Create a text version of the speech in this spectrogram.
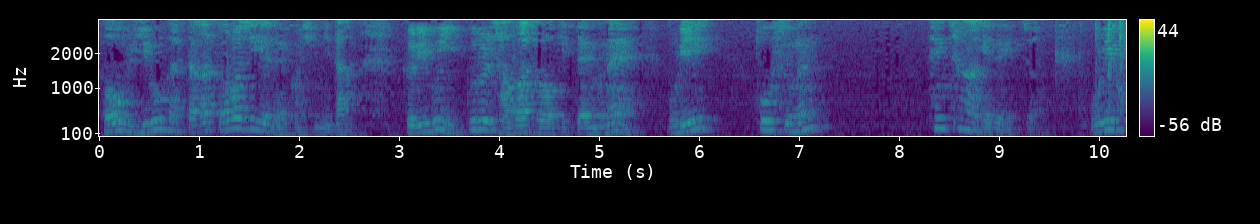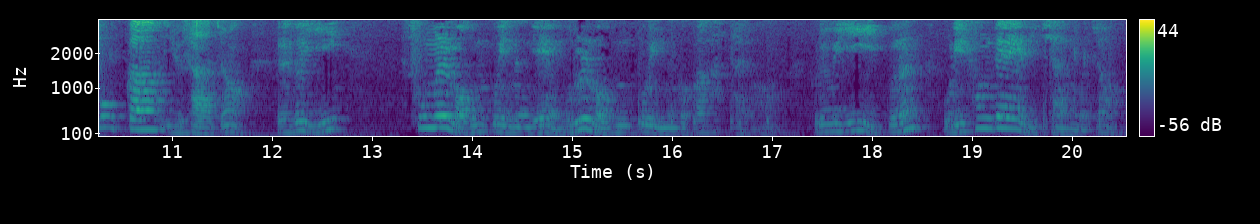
더 위로 갔다가 떨어지게 될 것입니다. 그리고 입구를 잡아주었기 때문에 우리 호수는 팽창하게 되겠죠. 우리 호흡과 유사하죠. 그래서 이 숨을 머금고 있는 게 물을 머금고 있는 것과 같아요. 그리고 이 입구는 우리 성대에 위치하는 거죠.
